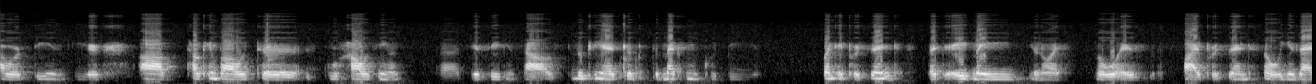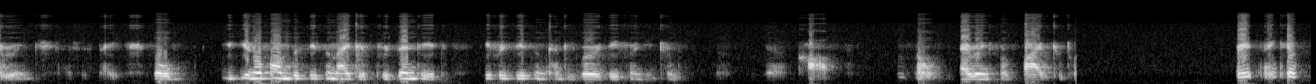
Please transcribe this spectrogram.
our dean here, uh, talking about uh, school housing uh, gestation cells, looking at the, the maximum could be 20%, but it may, you know, as low as 5%, so in that range, I should say. So you, you know, from the system I just presented, different systems can be very different in terms of the, cost. So I range from 5 to 20. Great, thank you.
